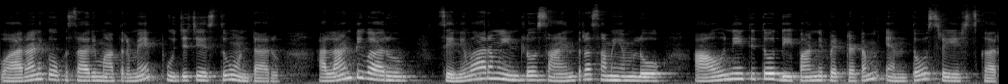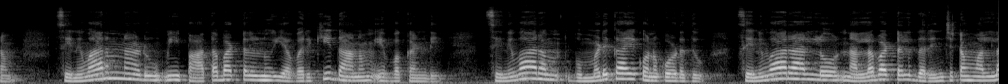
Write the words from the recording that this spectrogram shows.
వారానికి ఒకసారి మాత్రమే పూజ చేస్తూ ఉంటారు. అలాంటి వారు శనివారం ఇంట్లో సాయంత్ర సమయంలో ఆవునీతితో దీపాన్ని పెట్టడం ఎంతో శ్రేయస్కరం. శనివారం నాడు మీ పాత బట్టలను ఎవరికీ దానం ఇవ్వకండి. శనివారం గుమ్మడికాయ కొనకూడదు. శనివారాల్లో నల్ల బట్టలు ధరించటం వల్ల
